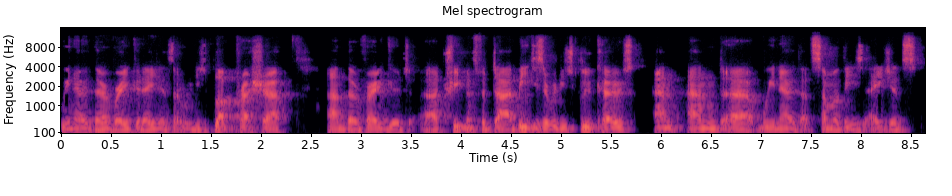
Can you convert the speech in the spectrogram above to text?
We know there are very good agents that reduce blood pressure, and there are very good uh, treatments for diabetes that reduce glucose. And, and uh, we know that some of these agents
